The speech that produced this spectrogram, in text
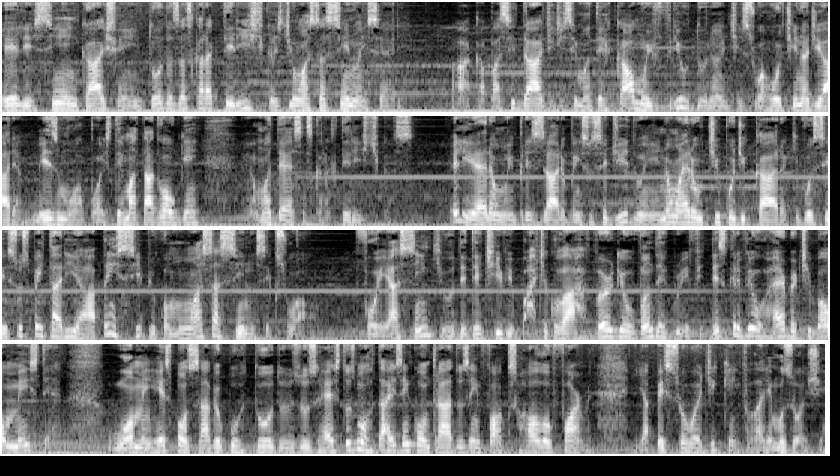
Ele se encaixa em todas as características de um assassino em série. A capacidade de se manter calmo e frio durante sua rotina diária, mesmo após ter matado alguém, é uma dessas características. Ele era um empresário bem-sucedido e não era o tipo de cara que você suspeitaria a princípio como um assassino sexual. Foi assim que o detetive particular Virgil Vandergriff descreveu Herbert Baumeister, o homem responsável por todos os restos mortais encontrados em Fox Hollow Farm e a pessoa de quem falaremos hoje.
